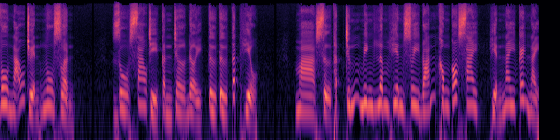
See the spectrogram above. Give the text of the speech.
vô não chuyện ngu xuẩn. Dù sao chỉ cần chờ đợi từ từ tất hiểu. Mà sự thật chứng minh Lâm Hiên suy đoán không có sai, hiện nay cái này.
